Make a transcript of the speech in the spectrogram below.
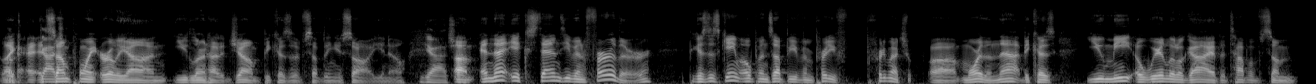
Like okay, at gotcha. some point early on, you learn how to jump because of something you saw. You know. Gotcha. Um, and that extends even further because this game opens up even pretty pretty much uh, more than that because you meet a weird little guy at the top of some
